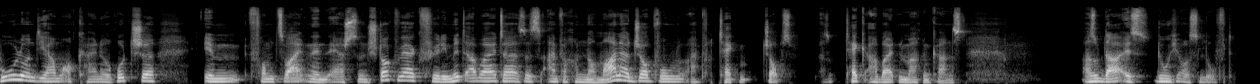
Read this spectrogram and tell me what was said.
cool und die haben auch keine Rutsche im, vom zweiten in den ersten Stockwerk für die Mitarbeiter. Es ist einfach ein normaler Job, wo du einfach Tech-Jobs also Tech-Arbeiten machen kannst. Also da ist durchaus Luft.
